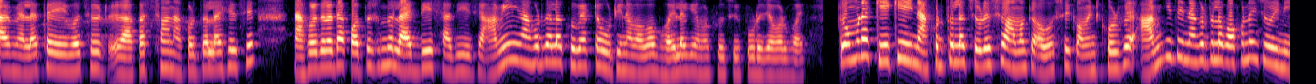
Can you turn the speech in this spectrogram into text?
আর মেলাতে এবছর আকাশ ছোঁয়া নাগরদোলা এসেছে। নাগরদোলাটা কত সুন্দর লাইট দিয়ে সাজিয়েছে। আমি নাগরদোলা খুব একটা উঠি না, বাবা, ভয় লাগে, আমার প্রচুর পড়ে যাওয়ার ভয়। তোমরা কে কে এই নাগরদোলা চড়েছো আমাকে অবশ্যই কমেন্ট করবে। আমি কিন্তু এই নাগরদোলা কখনোই চড়িনি।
